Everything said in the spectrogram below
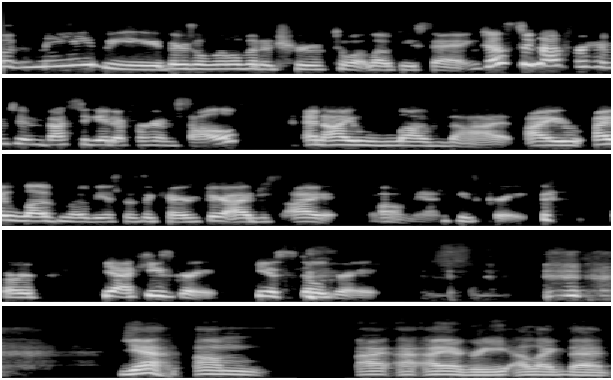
but maybe there's a little bit of truth to what Loki's saying, just enough for him to investigate it for himself. And I love that. I I love Mobius as a character. I just I oh man, he's great. or yeah, he's great. He is still great. yeah, um I, I I agree. I like that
